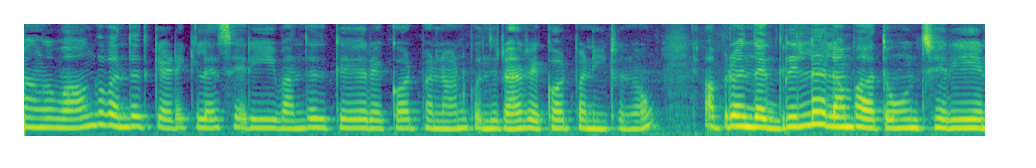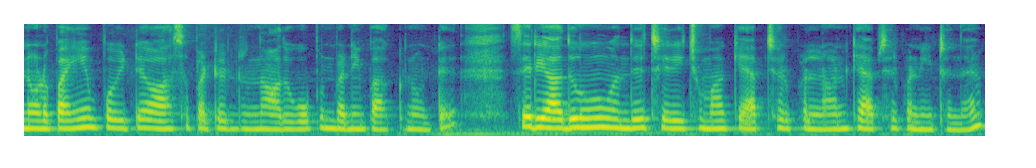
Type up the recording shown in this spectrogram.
நாங்கள் வாங்க வந்தது கிடைக்கல. சரி வந்ததுக்கு ரெக்கார்ட் பண்ணலான்னு கொஞ்ச நேரம் ரெக்கார்ட் பண்ணிகிட்டு இருந்தோம். அப்புறம் இந்த க்ரில்லெல்லாம் பார்த்தோம். சரி என்னோடய பையன் போயிட்டு ஆசைப்பட்டுட்டு இருந்தான். அதை ஓப்பன் பண்ணி பார்க்கணுன்ட்டு சரி அதுவும் வந்து சரி சும்மா கேப்சர் பண்ணலான்னு கேப்சர் பண்ணிகிட்டு இருந்தேன்.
